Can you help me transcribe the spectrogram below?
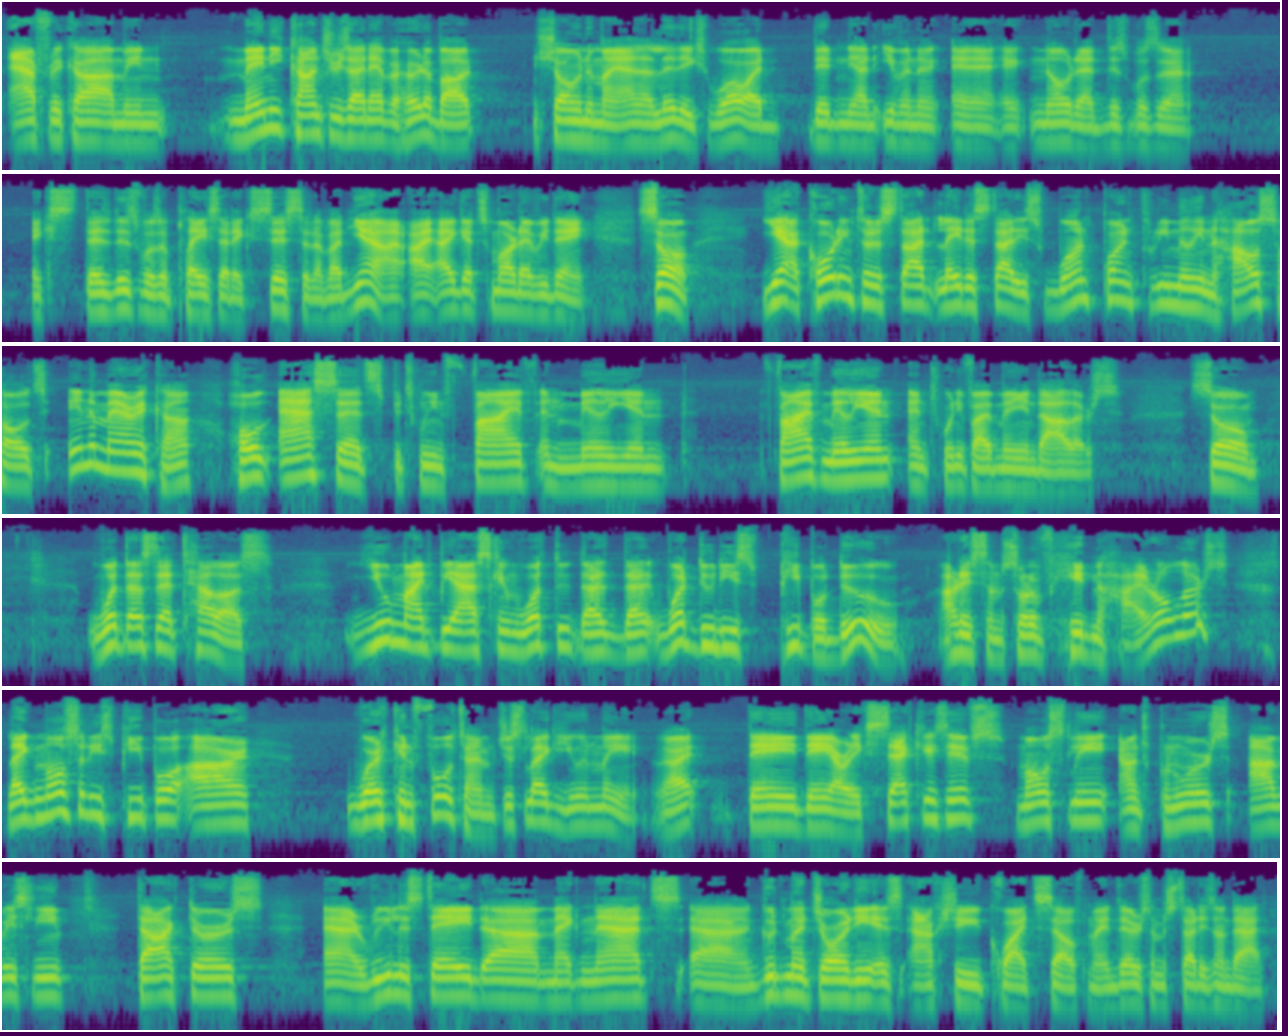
Africa. I mean, many countries I'd never heard about shown in my analytics. Whoa, I didn't even uh, uh, know that this was a this was a place that existed. But yeah, I, I get smart every day. So yeah, according to the stud- latest studies, 1.3 million households in America hold assets between 5 and million 5 million and 25 million dollars. So, what does that tell us? You might be asking what do that, that what do these people do? Are they some sort of hidden high rollers? Like most of these people are working full time, just like you and me, right? They they are executives, mostly entrepreneurs, obviously doctors, uh, real estate uh, magnates. Uh, good majority is actually quite self-made. There are some studies on that.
